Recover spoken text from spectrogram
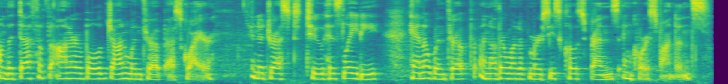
on the death of the Honorable John Winthrop, Esquire, and addressed to his lady, Hannah Winthrop, another one of Mercy's close friends and correspondents.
